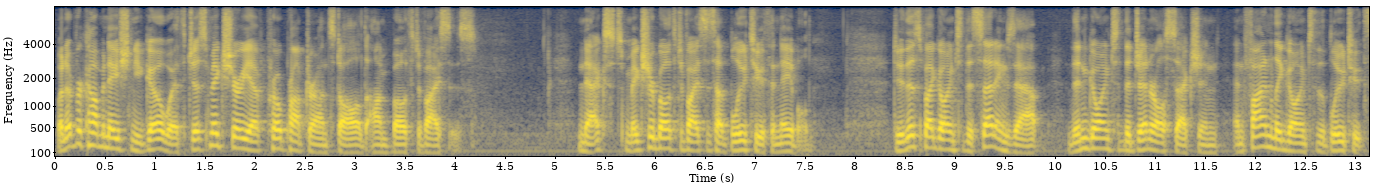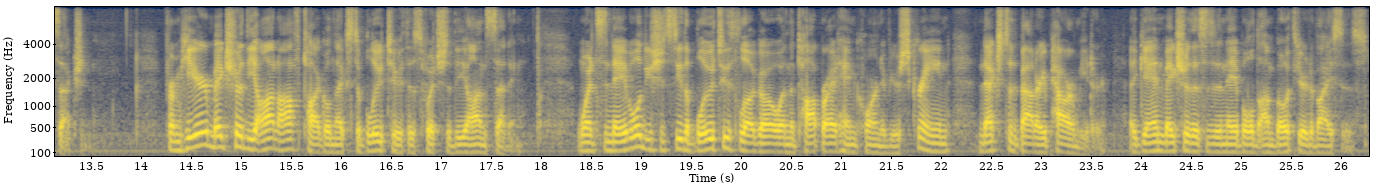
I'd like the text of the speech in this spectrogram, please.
Whatever combination you go with, just make sure you have ProPrompter installed on both devices. Next, make sure both devices have Bluetooth enabled. Do this by going to the Settings app, then going to the General section, and finally going to the Bluetooth section. From here, make sure the on-off toggle next to Bluetooth is switched to the on setting. When it's enabled, you should see the Bluetooth logo in the top right hand corner of your screen next to the battery power meter. Again, make sure this is enabled on both your devices.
